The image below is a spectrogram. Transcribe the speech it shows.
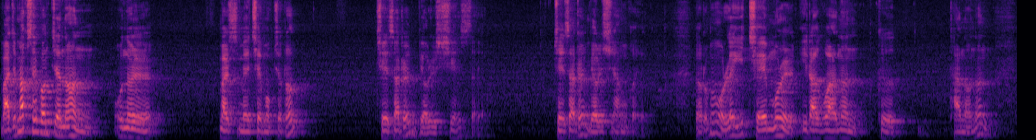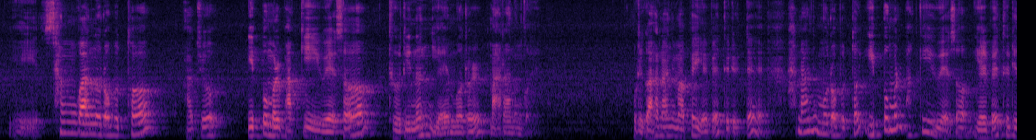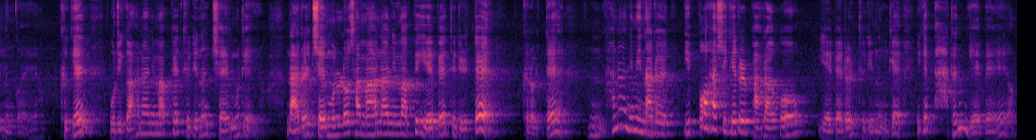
마지막 세 번째는 오늘 말씀의 제목처럼 제사를 멸시했어요. 제사를 멸시한 거예요. 여러분 원래 이 제물이라고 하는 그 단어는 이 상관으로부터 아주 이쁨을 받기 위해서 드리는 예물을 말하는 거예요. 우리가 하나님 앞에 예배 드릴 때 하나님으로부터 이쁨을 받기 위해서 예배 드리는 거예요. 그게 우리가 하나님 앞에 드리는 제물이에요. 나를 제물로 삼아 하나님 앞에 예배 드릴 때 그럴 때 음, 하나님이 나를 이뻐하시기를 바라고 예배를 드리는 게 이게 바른 예배예요.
